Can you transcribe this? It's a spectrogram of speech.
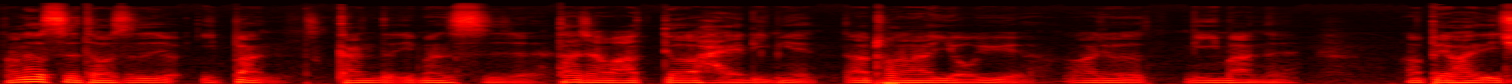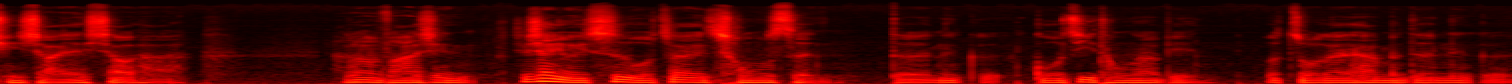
然后那个石头是有一半干的，一半湿的。他想把它丢到海里面，然后突然他犹豫了，然后就迷茫了，然后背后一群小孩在笑他。他突然发现，就像有一次我在冲绳。的那个国际通那边，我走在他们的那个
